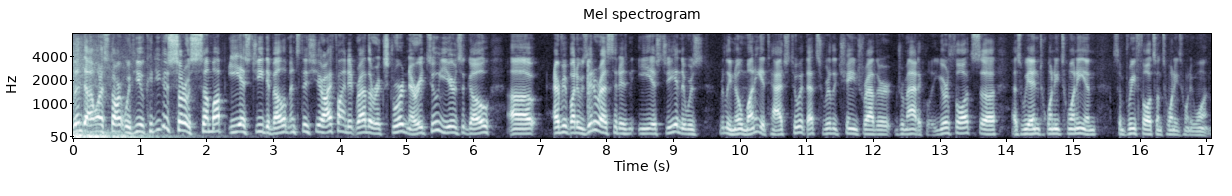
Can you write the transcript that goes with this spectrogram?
Linda, I want to start with you. Could you just sort of sum up ESG developments this year? I find it rather extraordinary. Two years ago, uh, everybody was interested in ESG, and there was really no money attached to it. That's really changed rather dramatically. Your thoughts uh, as we end 2020 and some brief thoughts on 2021.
